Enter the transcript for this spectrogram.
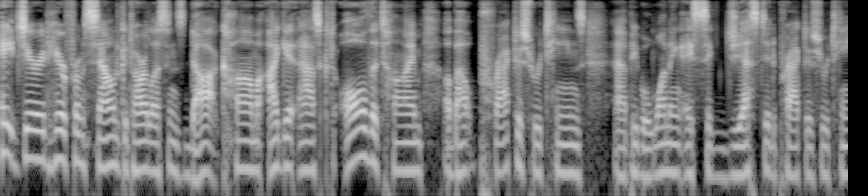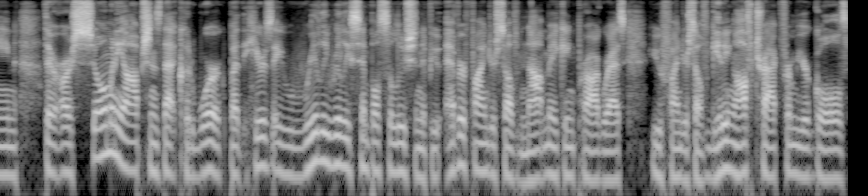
Hey, Jared here from soundguitarlessons.com. I get asked all the time about practice routines, uh, people wanting a suggested practice routine. There are so many options that could work, but here's a really, really simple solution. If you ever find yourself not making progress, you find yourself getting off track from your goals,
